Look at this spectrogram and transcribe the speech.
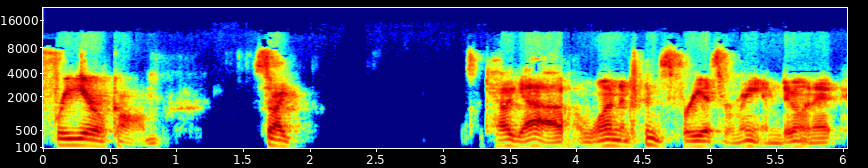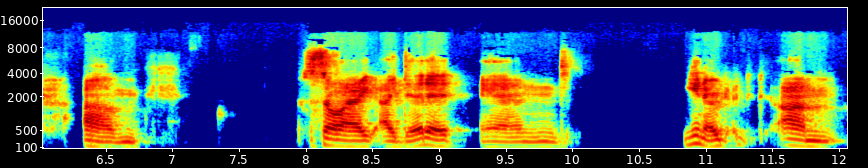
Free year of calm." So I was like, "Hell yeah! One, if it's free, it's for me. I'm doing it." Um, so I I did it, and you know, um,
